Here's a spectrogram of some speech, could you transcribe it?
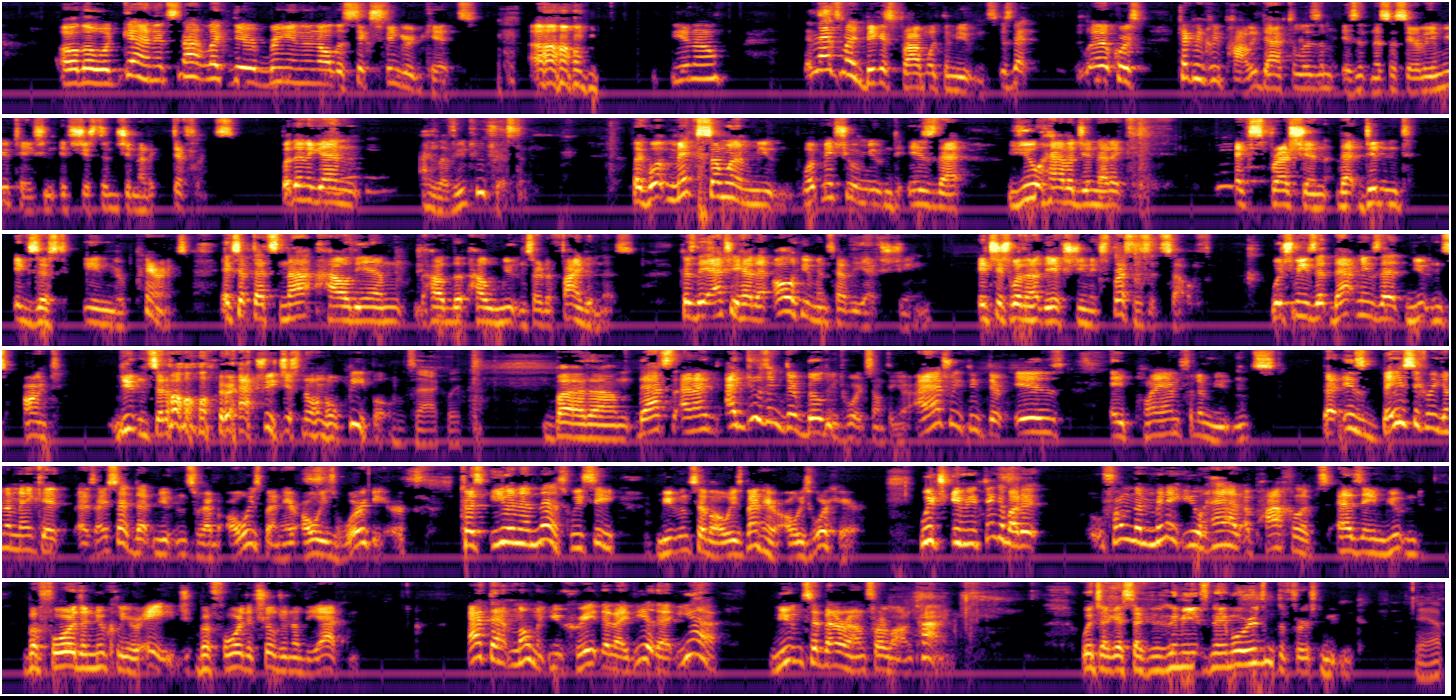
Although, again, it's not like they're bringing in all the six fingered kids. Um, you know? And that's my biggest problem with the mutants, is that, of course, technically polydactylism isn't necessarily a mutation, it's just a genetic difference. But then again, I love you too, Tristan. Like, what makes someone a mutant, what makes you a mutant is that you have a genetic expression that didn't exist in your parents. Except that's not how the um, how the how mutants are defined in this, because they actually have that. All humans have the X gene. It's just whether or not the X gene expresses itself, which means that that means that mutants aren't mutants at all. They're actually just normal people. Exactly. But um, that's and I I do think they're building towards something here. I actually think there is a plan for the mutants that is basically going to make it, as I said, that mutants who have always been here, always were here. Because even in this, we see mutants have always been here, always were here. Which, if you think about it, from the minute you had Apocalypse as a mutant before the nuclear age, before the children of the atom, at that moment you create that idea that, yeah, mutants have been around for a long time. Which I guess technically means Namor isn't the first mutant. Yeah.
